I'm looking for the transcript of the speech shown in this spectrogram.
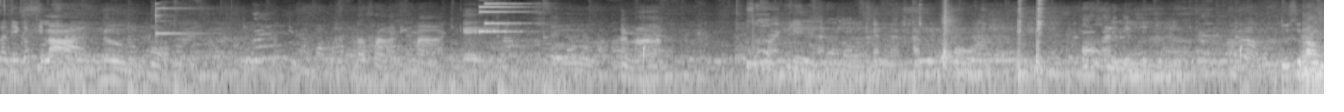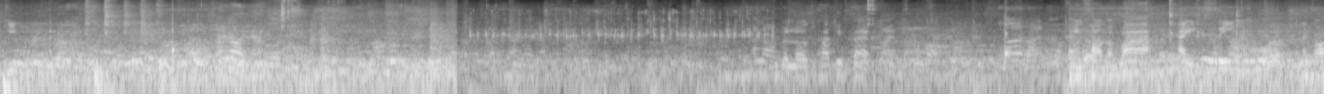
ร้านนี้ก็ผิดร้าพลานดหนึ่งเรา สั่งอันนี้มาแกงเอออร่อยมาก มากินอันนี้กันนะคะทุกคนก็อันนี้รู้สึกลองกินอร่อยนะเป็นรสชาติที่แปลกใหม่มาก มีความแบบว่าไอซิ่งแล้วก็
